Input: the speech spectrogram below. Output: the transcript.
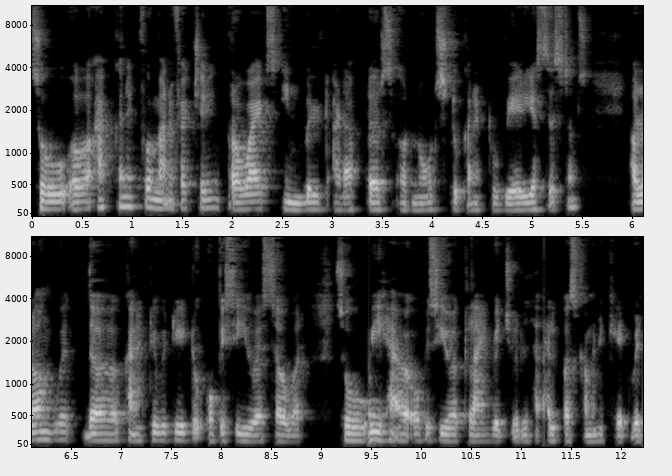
So, uh, AppConnect for Manufacturing provides inbuilt adapters or nodes to connect to various systems along with the connectivity to OPC UA server. So we have OPC UA client which will help us communicate with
